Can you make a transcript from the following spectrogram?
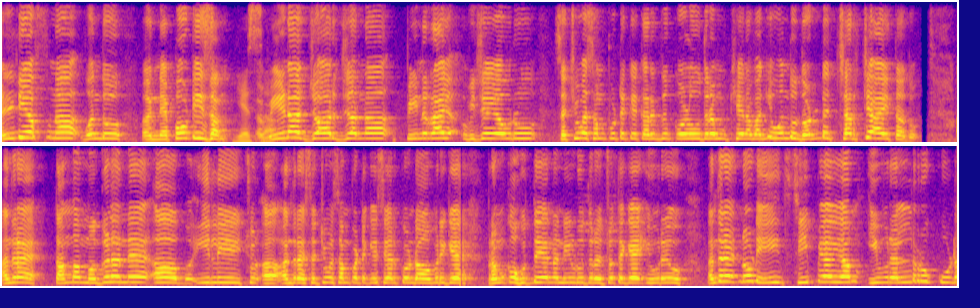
ಎಲ್ ಡಿ ಎಫ್ನ ಒಂದು ನೆಪೋಟಿಸಂ ವೀಣಾ ಜಾರ್ಜ್ ಅನ್ನ ಪಿಣರಾಯ್ ವಿಜಯ್ ಅವರು ಸಚಿವ ಸಂಪುಟಕ್ಕೆ ಕರೆದುಕೊಳ್ಳುವುದರ ಮುಖೇನವಾಗಿ ಒಂದು ದೊಡ್ಡ ಚರ್ಚೆ ಆಯ್ತದು. ಅಂದ್ರೆ ತಮ್ಮ ಮಗಳನ್ನೇ ಇಲ್ಲಿ ಅಂದ್ರೆ ಸಚಿವ ಸಂಪುಟಕ್ಕೆ ಸೇರ್ಕೊಂಡು ಅವರಿಗೆ ಪ್ರಮುಖ ಹುದ್ದೆಯನ್ನು ನೀಡುವುದರ ಜೊತೆಗೆ ಇವರು ಅಂದ್ರೆ ನೋಡಿ ಸಿ ಪಿ ಐ ಎಂ ಇವರೆಲ್ಲರೂ ಕೂಡ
